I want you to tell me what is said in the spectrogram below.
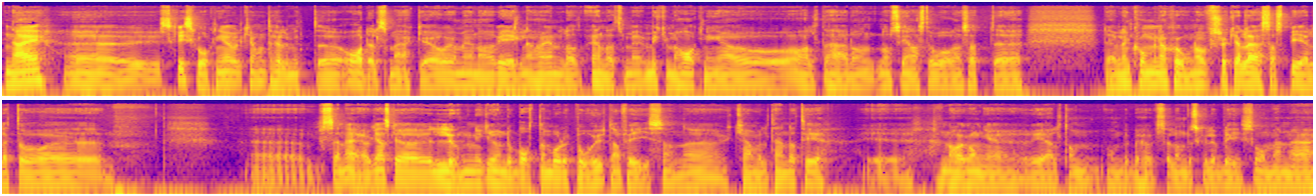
Nej, eh, skridskoåkning är väl kanske inte heller mitt eh, adelsmärke och jag menar reglerna har ändrats, ändrats med, mycket med hakningar och, och allt det här de, de senaste åren så att eh, det är väl en kombination av att försöka läsa spelet och eh, eh Sen är jag ganska lugn i grund och botten både på och utanför isen. Eh, kan väl tända till några gånger rejält om, om det behövs eller om det skulle bli så. Men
